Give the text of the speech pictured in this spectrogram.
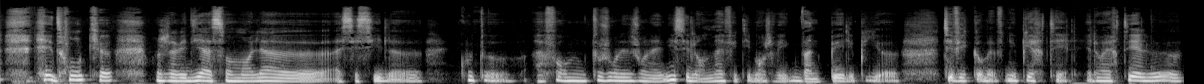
et donc, euh, j'avais dit à ce moment-là euh, à Cécile, euh, écoute, informe toujours les journalistes. Et le lendemain, effectivement, j'avais Van Peel et puis euh, TVcom est venu, puis RTL. Et alors RTL, eux,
